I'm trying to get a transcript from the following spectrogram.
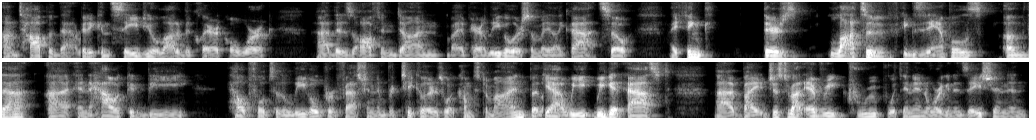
on top of that. But it can save you a lot of the clerical work uh, that is often done by a paralegal or somebody like that. So I think there's lots of examples of that uh, and how it could be helpful to the legal profession in particular is what comes to mind. But yeah, we we get asked uh, by just about every group within an organization. And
